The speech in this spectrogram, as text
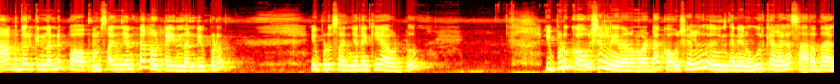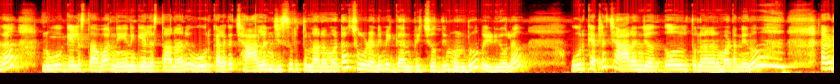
నాకు దొరికిందండి పాపం సంజన అవుట్ అయిందండి ఇప్పుడు. ఇప్పుడు సంజనకి అవుట్ ఇప్పుడు కౌశల్ నేను అనమాట కౌశల్ ఇంకా నేను ఊరికి అలాగా సరదాగా నువ్వు గెలుస్తావా నేను గెలుస్తానా అని ఊరికి అలాగా ఛాలెంజ్ ఇసురుతున్నాను అనమాట చూడండి మీకు కనిపించొద్ది ముందు వీడియోలో. ఊరికి అట్లా ఛాలెంజ్ వదులుతున్నాను అనమాట నేను. అక్కడ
